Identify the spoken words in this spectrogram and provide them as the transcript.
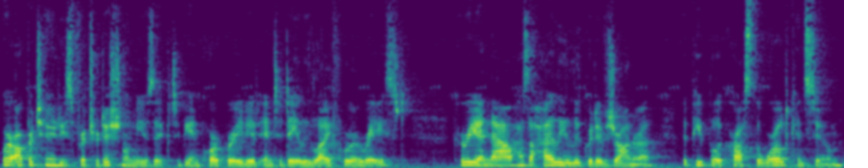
Where opportunities for traditional music to be incorporated into daily life were erased, Korea now has a highly lucrative genre that people across the world consume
